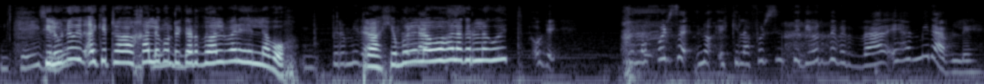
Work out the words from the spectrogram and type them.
increíble. Si lo único que hay que trabajarle con. Ricardo Álvarez es la voz. Pero mira, Trabajémosle pero la voz a la Carola Goit. Ok. Pero la fuerza, no, es que la fuerza interior de verdad es admirable.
